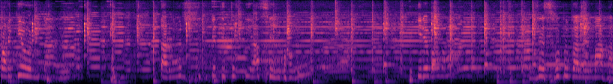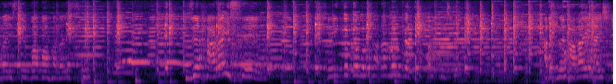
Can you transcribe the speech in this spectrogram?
পর কেউই নাই। তার মুর্শিদ পেতে তো কি আছে এইভাবে কিরে বাবা, যে ছোট কালে মা হারাইছে, বাবা হারাইছে, যে হারাইছে, সেই তো কেবল হারানোর ব্যর্থতা বুঝবে আর যে হারাই নাই, সে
